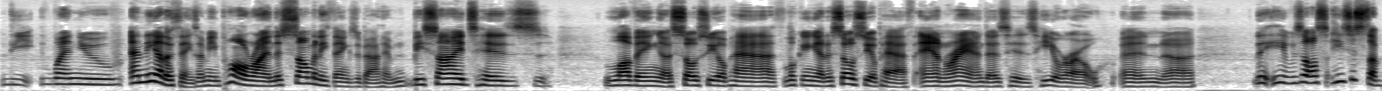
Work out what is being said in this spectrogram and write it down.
the when you and the other things. I mean, Paul Ryan. There's so many things about him besides his loving a sociopath, looking at a sociopath, Ayn Rand as his hero, and uh, he was also he's just a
